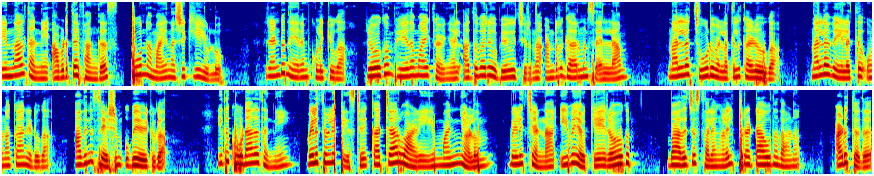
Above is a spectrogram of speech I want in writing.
എന്നാൽ തന്നെ അവിടുത്തെ ഫംഗസ് പൂർണമായി നശിക്കുകയുള്ളൂ. രണ്ടു നേരം കുളിക്കുക. രോഗം ഭേദമായി കഴിഞ്ഞാൽ അതുവരെ ഉപയോഗിച്ചിരുന്ന അണ്ടർ ഗാർമെന്റ്സ് എല്ലാം നല്ല ചൂടുവെള്ളത്തിൽ കഴുകുക. നല്ല വെയിലത്ത് ഉണക്കാനിടുക. അതിനുശേഷം ഉപയോഗിക്കുക. ഇത് കൂടാതെ തന്നെ വെളുത്തുള്ളി പേസ്റ്റ് കറ്റാർ വാഴയും മഞ്ഞളും വെളിച്ചെണ്ണ ഇവയൊക്കെ രോഗ ബാധിച്ച സ്ഥലങ്ങളിൽ പുരട്ടാവുന്നതാണ്. അടുത്തത്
